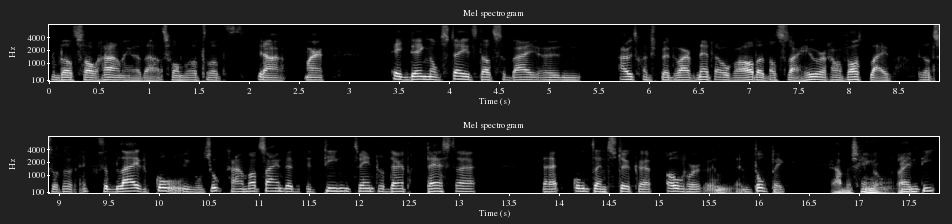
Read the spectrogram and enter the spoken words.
hoe dat zal gaan inderdaad. Van dat, dat, ja, maar ik denk nog steeds dat ze bij hun uitgangspunt waar we het net over hadden, dat ze daar heel erg aan vast blijven houden. Dat ze, ze blijven continu op zoek gaan. Wat zijn de, de 10, 20, 30 beste uh, contentstukken over een, een, topic? Ja, misschien wel. En die,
